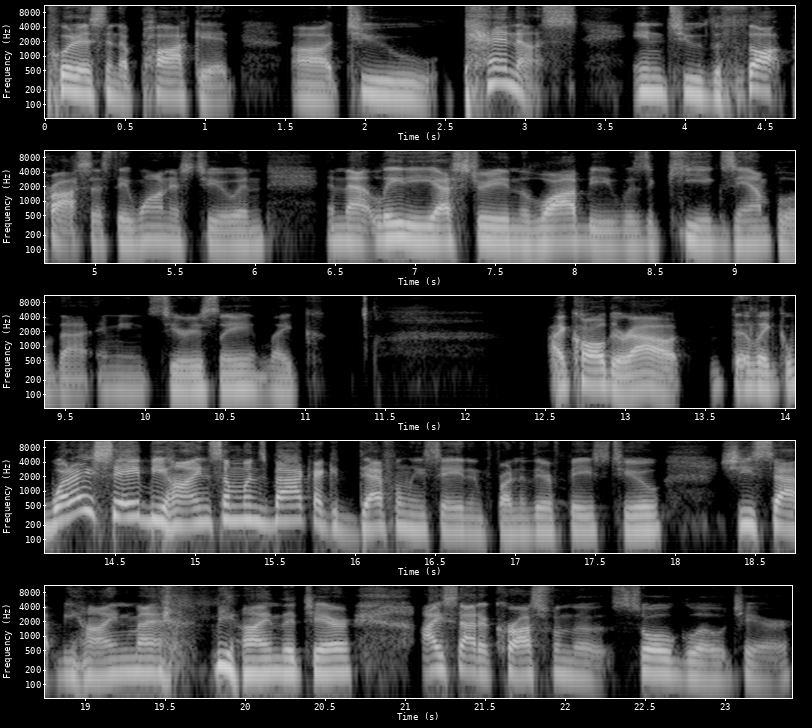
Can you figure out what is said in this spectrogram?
put us in a pocket uh, to pen us into the thought process they want us to and and that lady yesterday in the lobby was a key example of that. I mean seriously like i called her out like what i say behind someone's back i could definitely say it in front of their face too. She sat behind my behind the chair. I sat across from the soul glow chair.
